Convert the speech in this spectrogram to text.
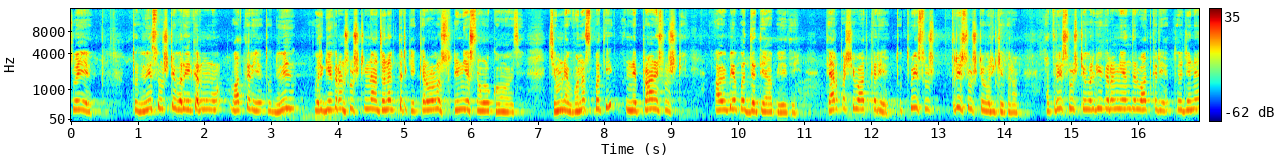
જોઈએ તો દ્વિસૃષ્ટિ વર્ગીકરણની વાત કરીએ તો દ્વિ વર્ગીકરણ સૃષ્ટિના જનક તરીકે કેરોલસ લિનિયસને ઓળખવામાં આવે છે. જેમણે વનસ્પતિ અને પ્રાણી સૃષ્ટિ આવી બે પદ્ધતિ આપી હતી. ત્યાર પછી વાત કરીએ તો ત્રિસૃષ્ટિ ત્રિસૃષ્ટિ વર્ગીકરણ. આ ત્રિસૃષ્ટિ વર્ગીકરણની અંદર વાત કરીએ તો જેને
